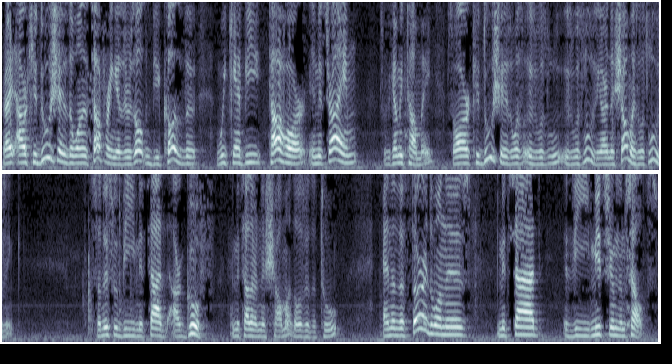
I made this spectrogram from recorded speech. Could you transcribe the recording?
right? Our kedusha is the one that's suffering as a result because the we can't be tahor in Mitzrayim, so we're becoming tamei. So our kedusha is was is was is was losing. Our neshama is was losing. So this would be mitzad our guf and mitzad our neshama. Those are the two. And then the third one is mitzad the mitzrim themselves.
